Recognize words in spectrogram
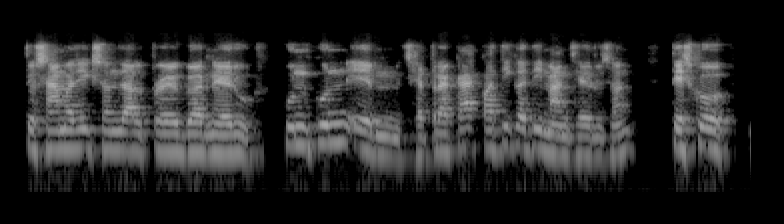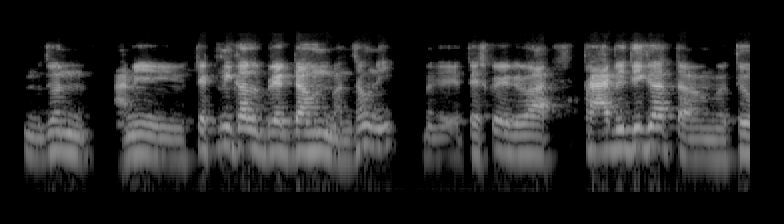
त्यो सामाजिक सञ्जाल प्रयोग गर्नेहरू कुन कुन क्षेत्रका कति कति मान्छेहरू छन् त्यसको जुन हामी टेक्निकल ब्रेकडाउन भन्छौँ नि त्यसको एउटा प्राविधिगत त्यो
